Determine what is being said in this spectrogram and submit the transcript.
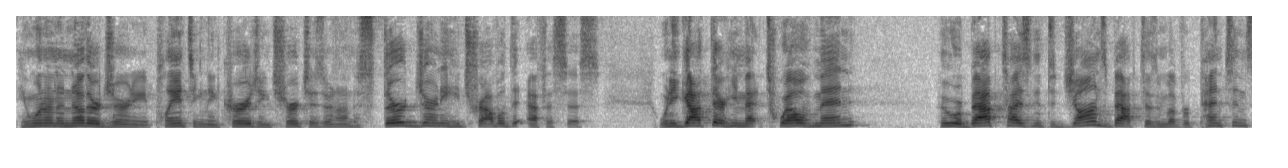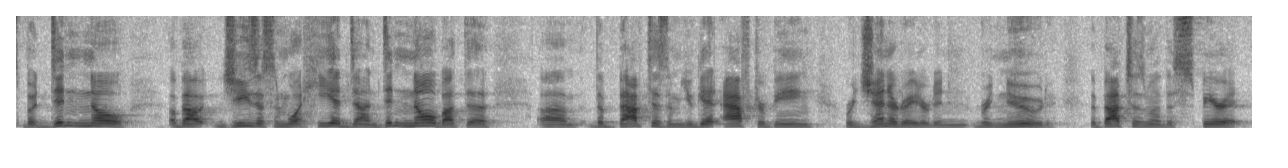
He went on another journey, planting and encouraging churches. And on his third journey, he traveled to Ephesus. When he got there, he met 12 men who were baptized into John's baptism of repentance, but didn't know about Jesus and what he had done, didn't know about the, um, the baptism you get after being regenerated and renewed, the baptism of the Spirit.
